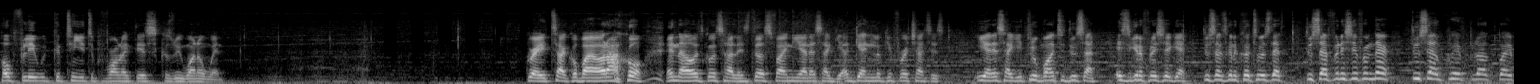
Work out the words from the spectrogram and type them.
Hopefully we continue to perform like this because we want to win. Great tackle by Araujo. And now it's Gonzalez. Does find Ianis Again, looking for chances. Ianis Hagi through ball to Dusan. Is he going to finish it again? Dusan's going to cut to his left. Dusan finish it from there. Dusan, great block by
